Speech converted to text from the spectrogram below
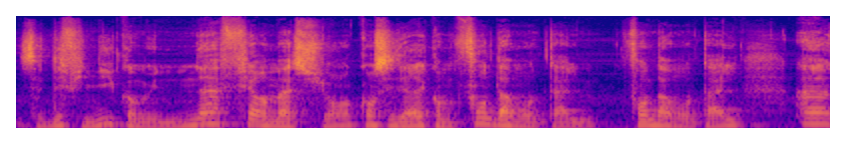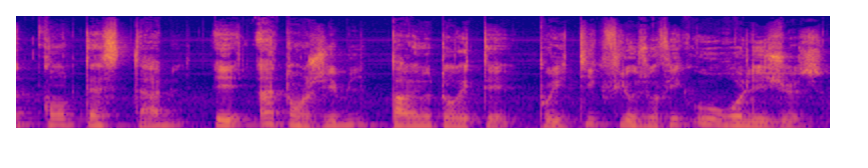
c'est défini comme une affirmation considérée comme fondamentale, fondamentale, incontestable et intangible par une autorité politique, philosophique ou religieuse.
